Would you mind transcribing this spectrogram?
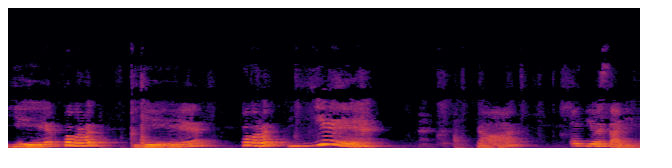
Є. Поворот. Є. Поворот. Є. Так. І останній.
